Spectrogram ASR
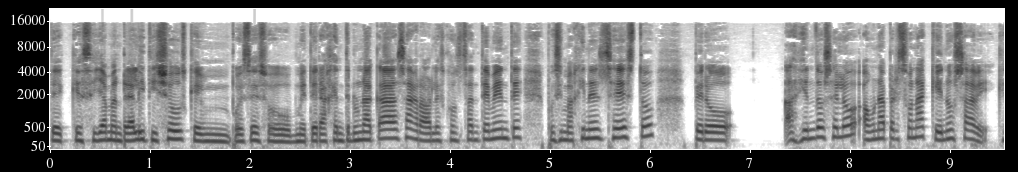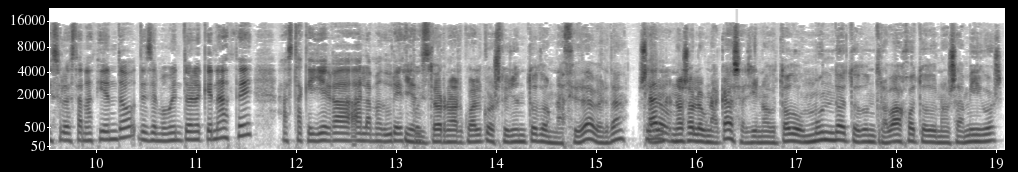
de, que se llaman reality shows, que pues eso, meter a gente en una casa, grabarles constantemente, pues imagínense esto, pero haciéndoselo a una persona que no sabe que se lo están haciendo desde el momento en el que nace hasta que llega a la madurez. Y en pues torno al cual construyen toda una ciudad, ¿verdad? claro. no solo una casa, sino todo un mundo, todo un trabajo, todos unos amigos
